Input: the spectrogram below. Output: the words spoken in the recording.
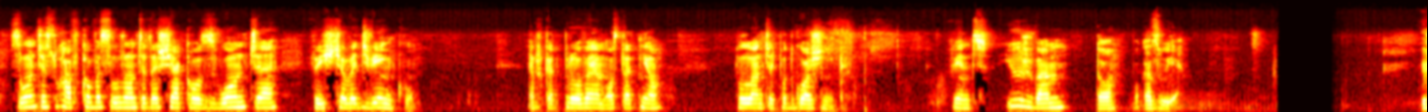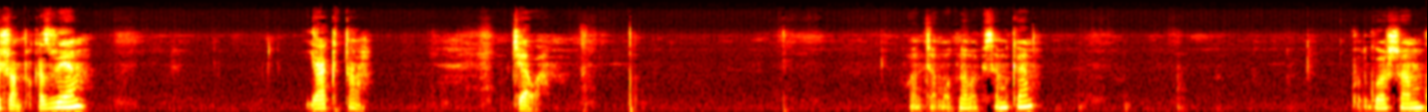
Złącze słuchawkowe służące też jako złącze wyjściowe dźwięku. Na przykład próbowałem ostatnio podłączać podgłośnik, więc już Wam to pokazuję. Już Wam pokazuję, jak to działa. Włączam od nowa piosenkę. Podgłaszam.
